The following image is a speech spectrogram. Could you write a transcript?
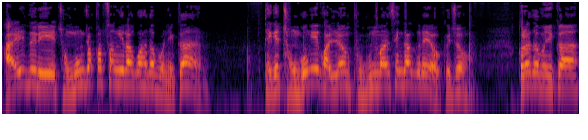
아이들이 전공 적합성이라고 하다 보니까 되게 전공에 관련 부분만 생각을 해요. 그죠? 그러다 보니까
